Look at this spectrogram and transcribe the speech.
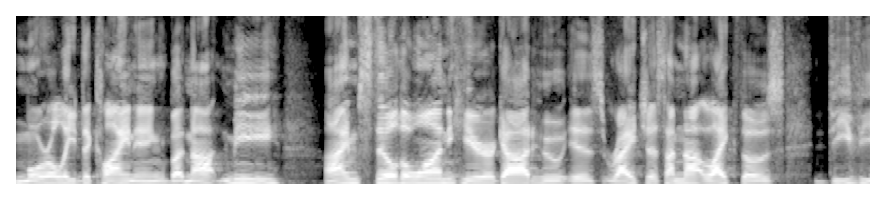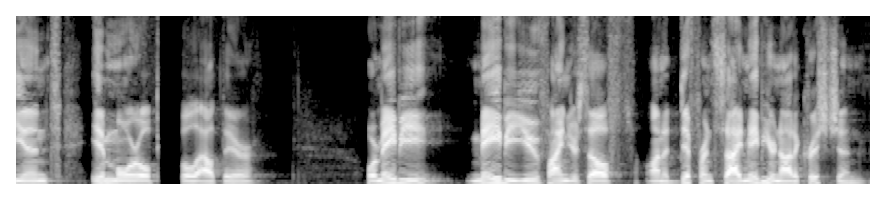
morally declining, but not me. I'm still the one here, God, who is righteous. I'm not like those deviant, immoral people out there. Or maybe, maybe you find yourself on a different side. Maybe you're not a Christian,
